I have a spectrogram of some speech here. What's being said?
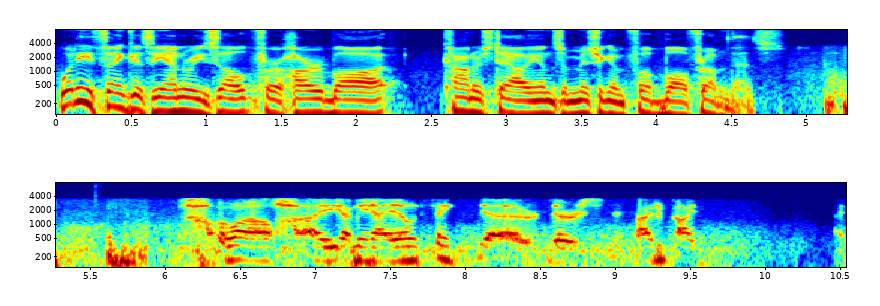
What do you think is the end result for Harbaugh, Connor Stalions, and Michigan football from this? Well, I, I mean, I don't think uh, there's. I, I, I,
